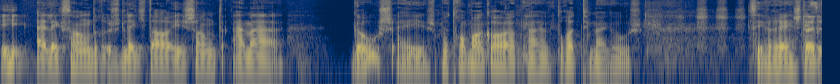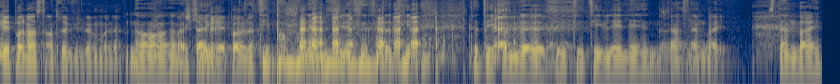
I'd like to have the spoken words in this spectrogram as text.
et Alexandre joue de la guitare et chante à ma gauche hey, je me trompe encore entre ma droite puis ma gauche c'est vrai Je t'aiderai pas dans cette entrevue-là, moi. Là. non Moi, ok. Je t'aiderai pas. Toi, Là. t'es pas mon ami là toi t'es, t'es comme le t'es, t'es, t'es l'Hélène J'étais en stand-by. stand-by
